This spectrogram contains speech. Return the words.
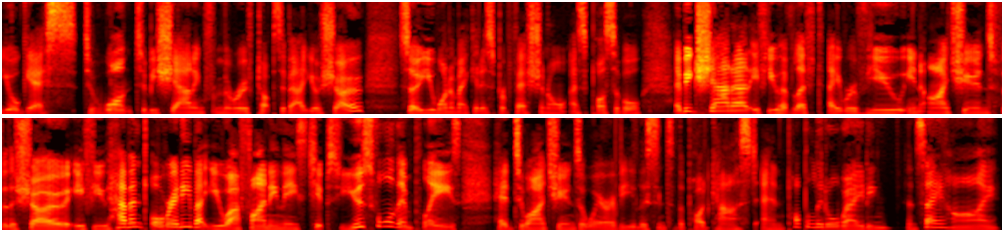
your guests to want to be shouting from the rooftops about your show. So you want to make it as professional as possible. A big shout out if you have left a review in iTunes for the show. If you haven't already, but you are finding these tips useful, then please head to iTunes or wherever you listen to the podcast and pop a little rating and say hi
